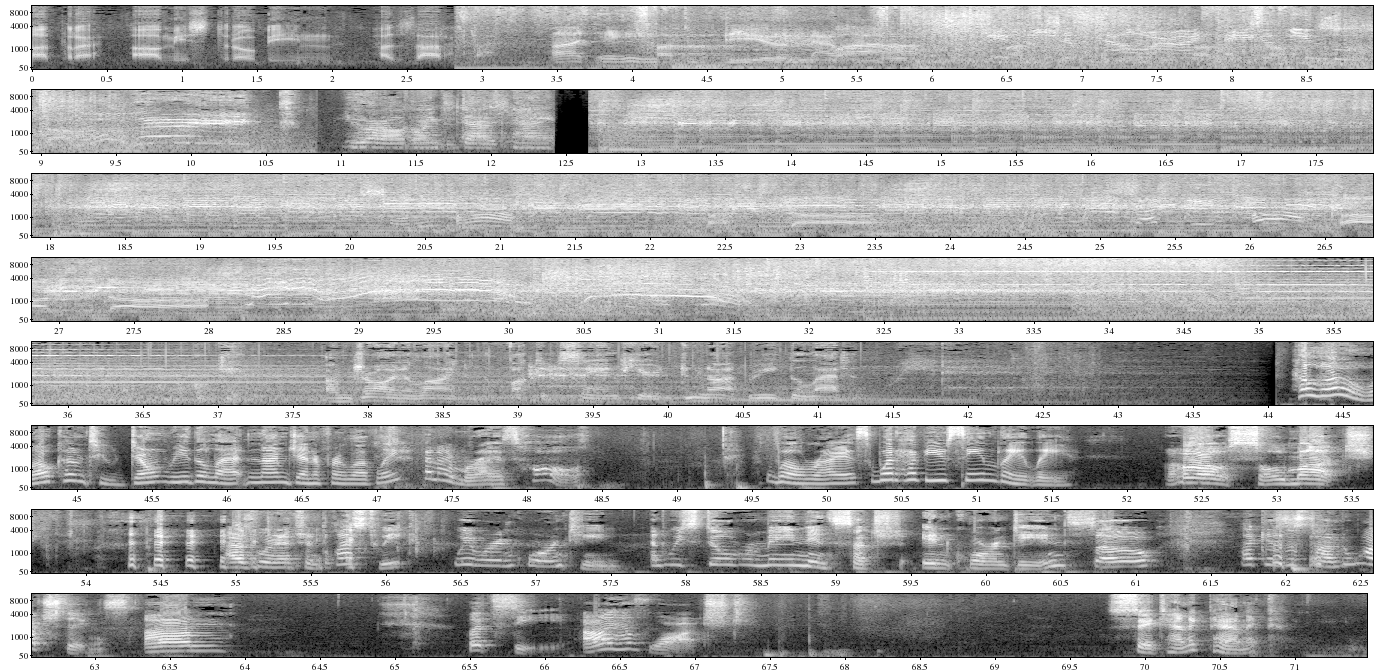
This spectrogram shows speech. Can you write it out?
Tatra amistrobin hazarta. Ade Antir Give me the power I beg of you! Awake! You are all going to die tonight. I'm drawing a line in the fucking sand here. Do not read the Latin. Hello, welcome to Don't Read the Latin. I'm Jennifer Lovely. And I'm Rias Hall. Well, Rias, what have you seen lately? Oh, so much. As we mentioned last week, we were in quarantine, and we still remain in such in quarantine, so that gives us time to watch things. Um let's see. I have watched Satanic Panic,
